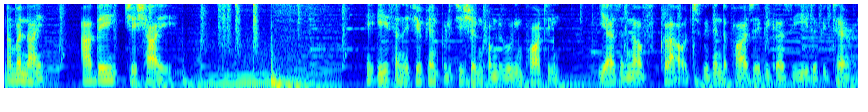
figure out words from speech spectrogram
Number 9. Abe Cheshire He is an Ethiopian politician from the ruling party. He has enough clout within the party because he is a veteran.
